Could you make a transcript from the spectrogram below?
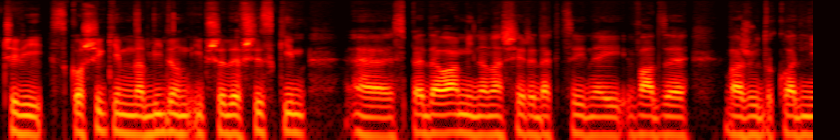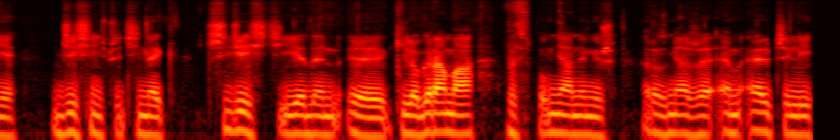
czyli z koszykiem na bidon i przede wszystkim e, z pedałami na naszej redakcyjnej wadze ważył dokładnie 10,31 kg we wspomnianym już rozmiarze ML, czyli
